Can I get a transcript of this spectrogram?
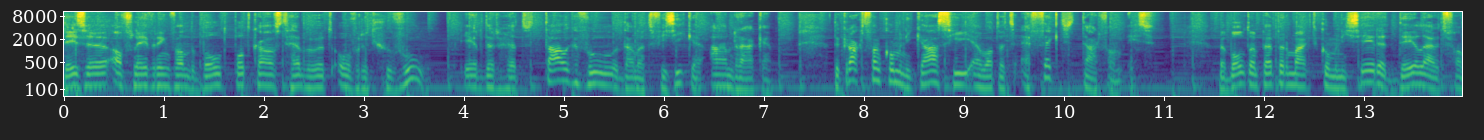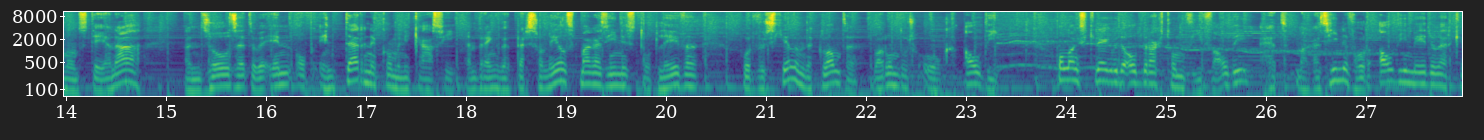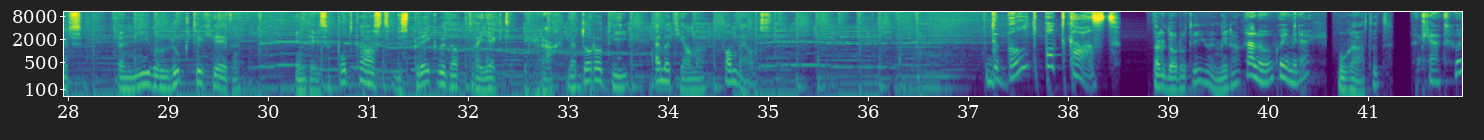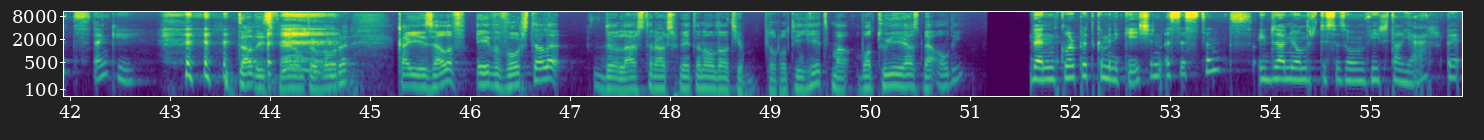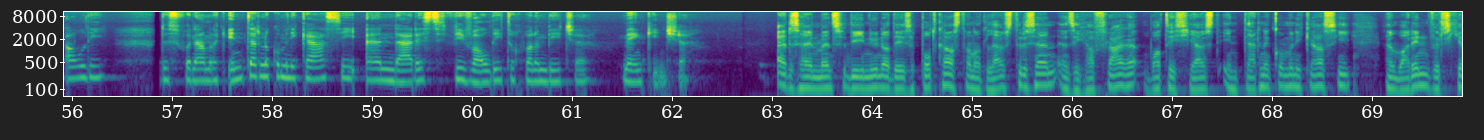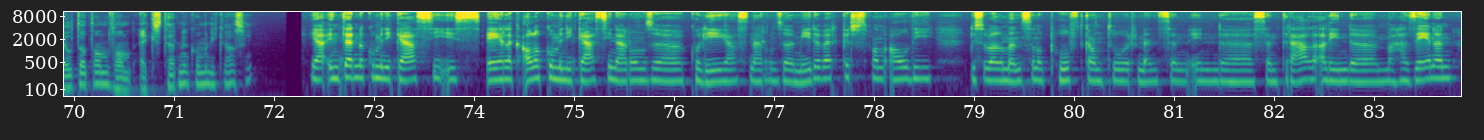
In deze aflevering van de Bold Podcast hebben we het over het gevoel. Eerder het taalgevoel dan het fysieke aanraken. De kracht van communicatie en wat het effect daarvan is. Bij Bold Pepper maakt communiceren deel uit van ons DNA. En zo zetten we in op interne communicatie en brengen we personeelsmagazines tot leven voor verschillende klanten, waaronder ook Aldi. Onlangs kregen we de opdracht om Vivaldi, het magazine voor Aldi-medewerkers, een nieuwe look te geven. In deze podcast bespreken we dat traject graag met Dorothy en met Janne van bij ons. De Bold Podcast. Dag Dorothy, goedemiddag. Hallo, goedemiddag. Hoe gaat het? Het gaat goed, dank u. Dat is fijn om te horen. Kan je jezelf even voorstellen? De luisteraars weten al dat je Dorothy heet, maar wat doe je juist bij Aldi? Ik ben Corporate Communication Assistant. Ik doe dat nu ondertussen zo'n viertal jaar bij Aldi. Dus voornamelijk interne communicatie. En daar is Vivaldi toch wel een beetje mijn kindje. Er zijn mensen die nu naar deze podcast aan het luisteren zijn en zich afvragen wat is juist interne communicatie en waarin verschilt dat dan van externe communicatie? Ja, interne communicatie is eigenlijk alle communicatie naar onze collega's, naar onze medewerkers van Aldi. Dus zowel mensen op hoofdkantoor, mensen in de centrale, alleen de magazijnen,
